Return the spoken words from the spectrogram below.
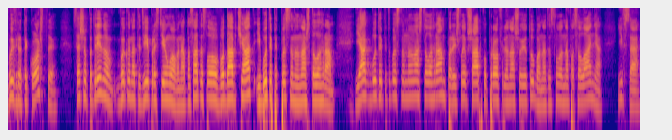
виграти кошти, все, що потрібно, виконати дві прості умови: написати слово вода в чат і бути підписаним на наш телеграм. Як бути підписаним на наш телеграм, перейшли в шапку профілю нашого Ютуба, натиснули на посилання і все.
